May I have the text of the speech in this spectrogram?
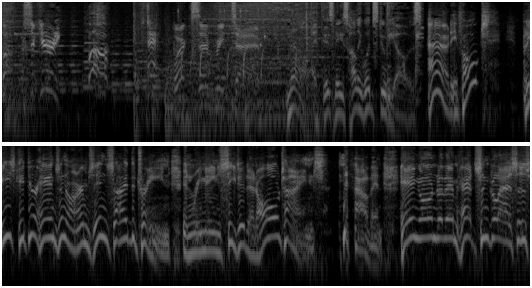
Oh, security. Eh, works every time. Now at Disney's Hollywood Studios. Howdy, folks. Please keep your hands and arms inside the train and remain seated at all times. Now then, hang on to them hats and glasses,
